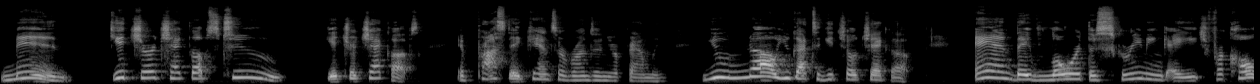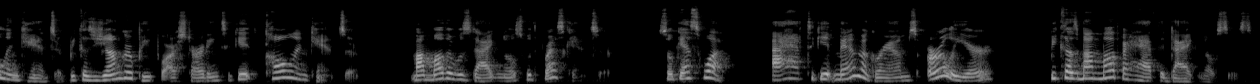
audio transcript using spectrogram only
Men, get your checkups too. Get your checkups. If prostate cancer runs in your family, you know you got to get your checkup. And they've lowered the screening age for colon cancer because younger people are starting to get colon cancer. My mother was diagnosed with breast cancer. So, guess what? I have to get mammograms earlier because my mother had the diagnosis.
